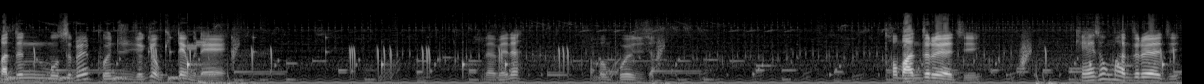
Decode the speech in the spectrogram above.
만든 모습을 보여준 적이 없기 때문에 그다음에는 한번 보여주자 더 만들어야지 계속 만들어야지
